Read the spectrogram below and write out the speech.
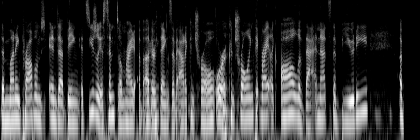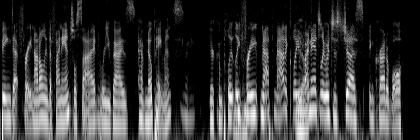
the money problems end up being it's usually a symptom, right, of other Right. things of out of control or a controlling thing, right? Like all of that, and that's the beauty of being debt free. Not only the financial side where you guys have no payments, Right. you're completely free mathematically and Yeah. financially, which is just incredible.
